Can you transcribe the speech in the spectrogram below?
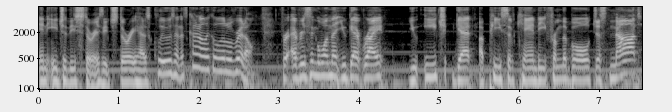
in each of these stories. Each story has clues, and it's kind of like a little riddle. For every single one that you get right, you each get a piece of candy from the bowl, just not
